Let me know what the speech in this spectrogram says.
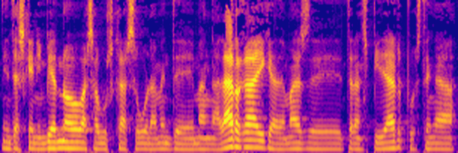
mientras que en invierno vas a buscar seguramente manga larga y que además de transpirar pues tenga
